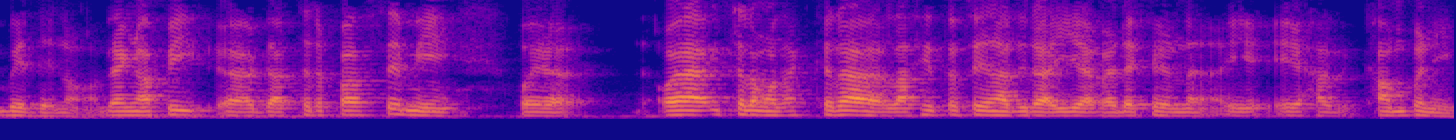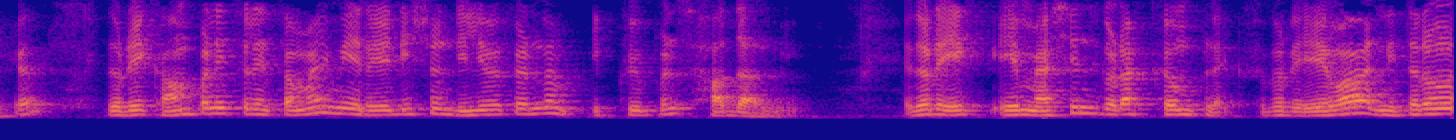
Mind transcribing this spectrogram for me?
බෙදෙනවා. දැන් අපි ගත්තට පස්සේ මේ ඔය ඔය ඉස්සල මතක් කර ලසිත සේ අදිර අයිය වැඩ කරන කම්පනීක දොරේ කම්පනිස්ලින් තමයි මේ රේඩිෂන් ඩිලිව කරන ඉක්විපන්ස් හදන්නේ. එතට ඒ මැසින්ස් ගොඩක් කම්පලෙක්ස් තොට ඒවා නිතරම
